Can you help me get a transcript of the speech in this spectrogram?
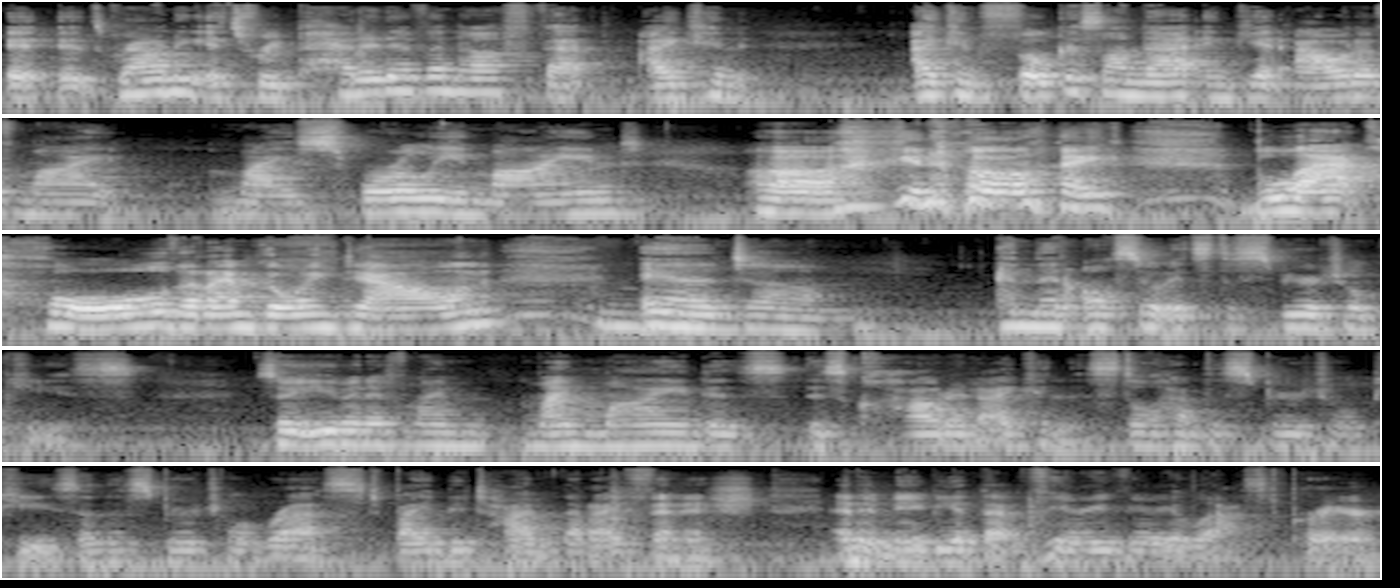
it, it's grounding. It's repetitive enough that i can i can focus on that and get out of my my swirly mind uh, you know like black hole that i'm going down. And um, and then also it's the spiritual piece so even if my my mind is is clouded i can still have the spiritual peace and the spiritual rest by the time that i finish and it may be at that very very last prayer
